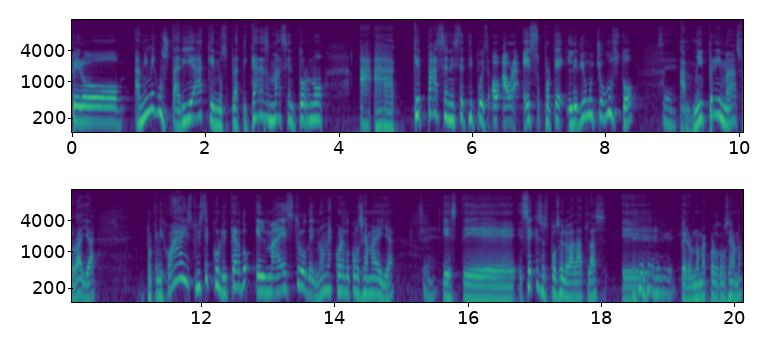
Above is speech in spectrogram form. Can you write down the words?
Pero a mí me gustaría que nos platicaras más en torno a, a qué pasa en este tipo de... Ahora, eso, porque le dio mucho gusto Sí. a mi prima, Soraya, porque me dijo, ay, estuviste con Ricardo, el maestro de, no me acuerdo cómo se llama ella. Sí. Este, sé que su esposo le va al Atlas, eh, pero no me acuerdo cómo se llama.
